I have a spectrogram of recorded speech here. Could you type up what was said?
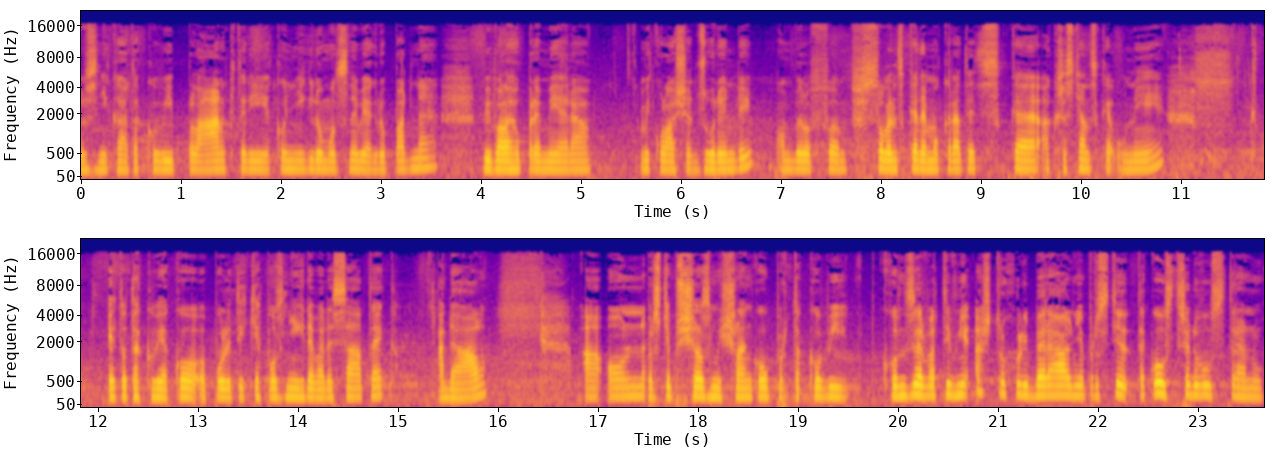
vzniká takový plán, který jako nikdo moc neví, jak dopadne, bývalého premiéra Mikuláše Zurindy. On byl v Slovenské demokratické a křesťanské unii. Je to takový jako politik těch pozdních devadesátek a dál. A on prostě přišel s myšlenkou pro takový konzervativně až trochu liberálně, prostě takovou středovou stranu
